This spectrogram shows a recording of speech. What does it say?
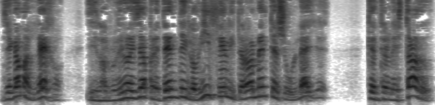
llega más lejos. Y la Revolución Francesa pretende, y lo dice literalmente sus leyes, que entre el Estado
